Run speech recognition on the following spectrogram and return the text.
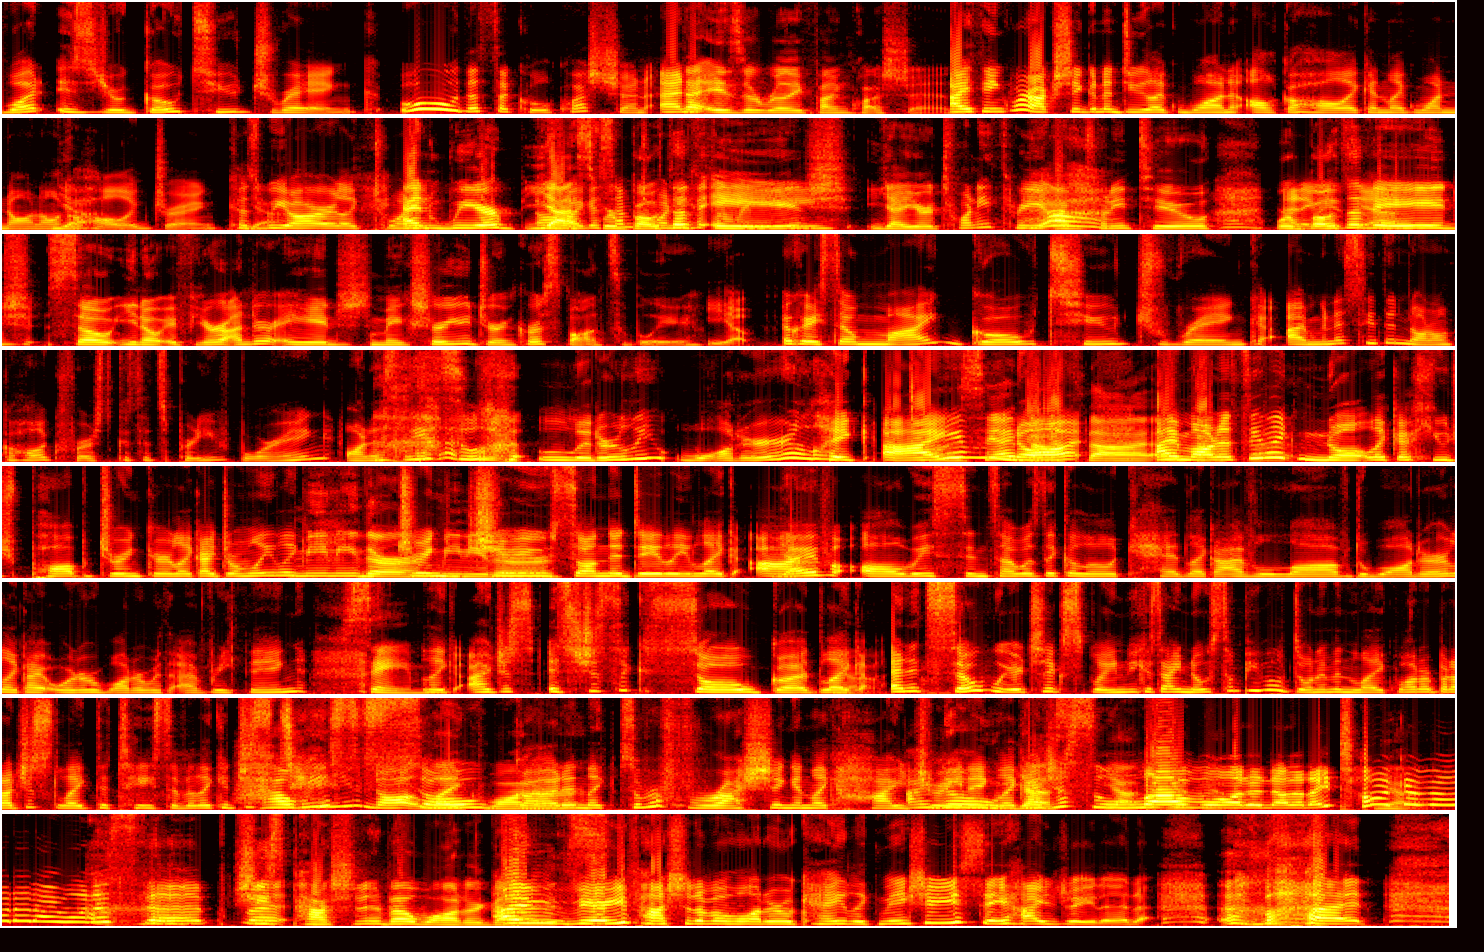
what is your go-to drink? Ooh, that's a cool question. And That is a really fun question. I think we're actually gonna do like one alcoholic and like one non-alcoholic drink because we are like twenty. and we're Oh, yes, guess we're I'm both of age. Yeah, you're 23. I'm 22. We're both of yeah. age. So you know, if you're underage, make sure you drink responsibly. Yep. Okay, so my go-to drink, I'm gonna say the non-alcoholic first because it's pretty boring. Honestly, it's li- literally water. Like I'm Honestly, not. I'm honestly that. like not like a huge pop drinker. Like I don't really like Me neither, drink me neither. juice on the daily. Like I've always since I was like a little kid, like I've loved water. Like I order water with everything. Same. Like I just it's just like so good. Like Yeah. and it's so weird to explain because I know some people don't even like water, but I just like the taste of it. Like it just How can you not so like water? good and like so refreshing and like hydrating. like yes, I just yeah, love yeah, yeah. water now that I talk Yeah. about it. I want to sip. She's passionate about water, guys. I'm very passionate about water, okay? Like make sure you stay hydrated. but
